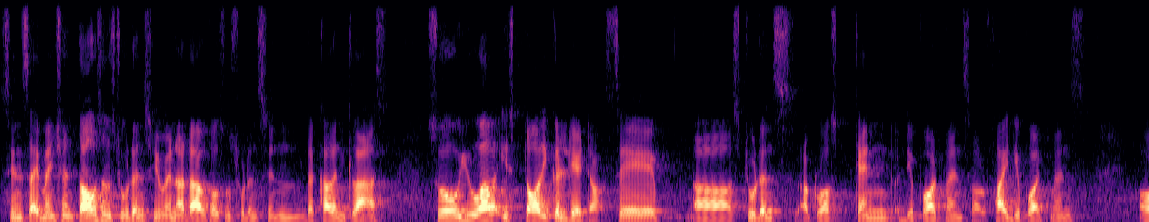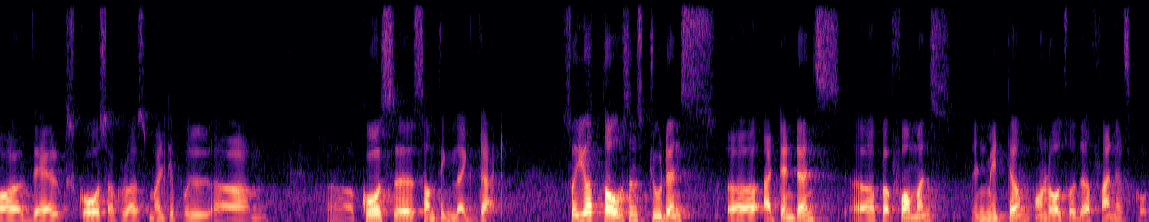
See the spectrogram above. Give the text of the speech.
Since I mentioned 1000 students you may not have 1000 students in the current class. So, you have historical data say uh, students across 10 departments or 5 departments or their scores across multiple um, uh, courses something like that. So, your 1000 students attendance uh, performance in midterm and also the final score.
